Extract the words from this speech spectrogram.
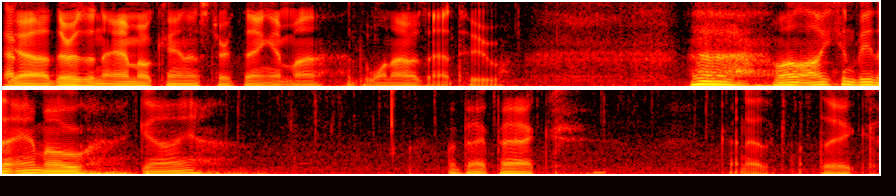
That- yeah, there was an ammo canister thing at my at the one I was at too. well, I can be the ammo guy. My backpack kind of is gonna take.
